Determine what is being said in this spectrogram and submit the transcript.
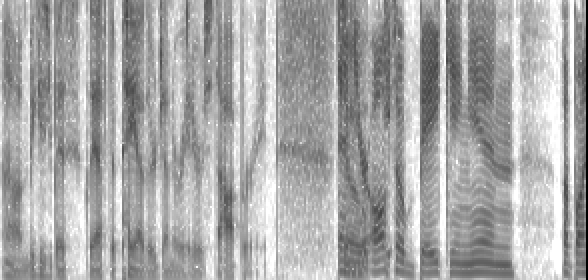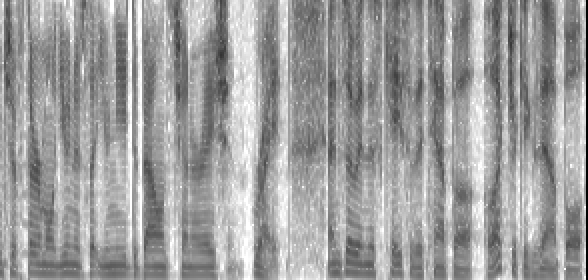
um, because you basically have to pay other generators to operate. And so you're also it, baking in a bunch of thermal units that you need to balance generation. Right. And so in this case of the Tampa electric example,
